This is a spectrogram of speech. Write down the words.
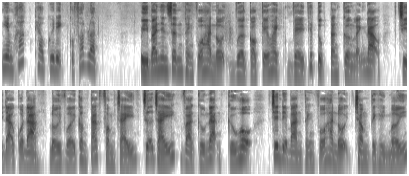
nghiêm khắc theo quy định của pháp luật. Ủy ban nhân dân thành phố Hà Nội vừa có kế hoạch về tiếp tục tăng cường lãnh đạo, chỉ đạo của Đảng đối với công tác phòng cháy, chữa cháy và cứu nạn cứu hộ trên địa bàn thành phố Hà Nội trong tình hình mới.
